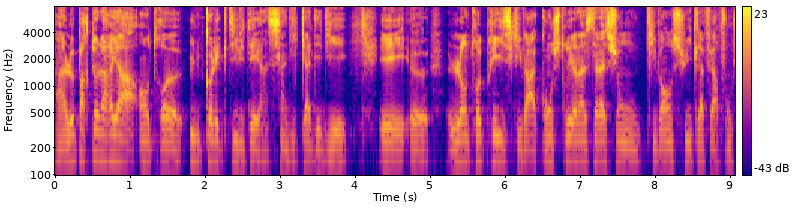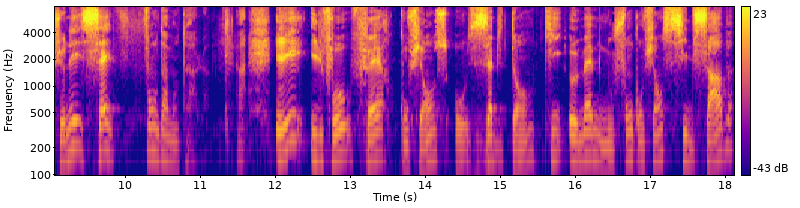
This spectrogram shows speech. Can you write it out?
Hein, le partenariat entre une collectivité, un syndicat dédié, et euh, l'entreprise qui va construire l'installation, qui va ensuite la faire fonctionner, c'est fondamental. Hein. Et il faut faire confiance aux habitants qui eux-mêmes nous font confiance s'ils savent,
